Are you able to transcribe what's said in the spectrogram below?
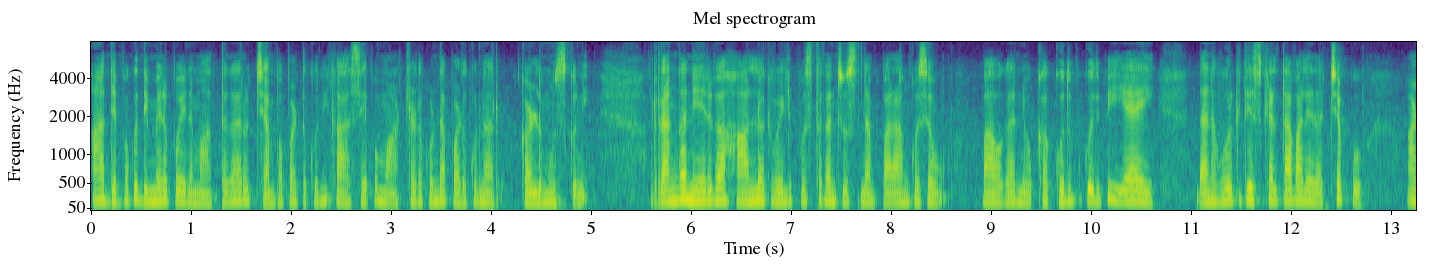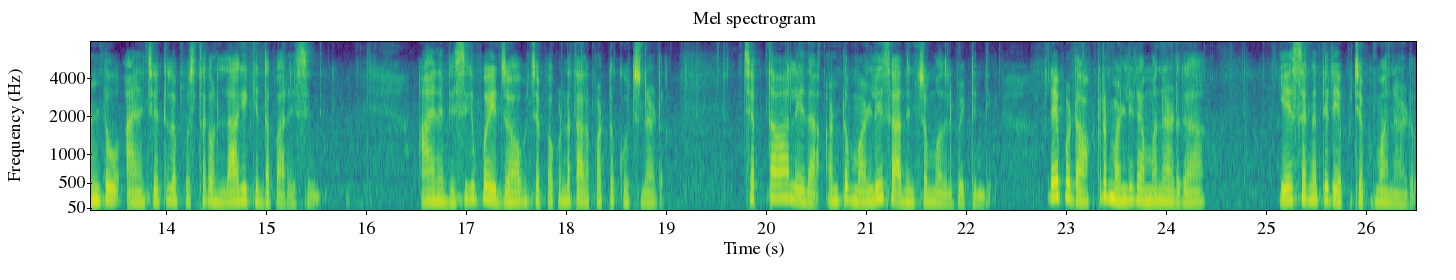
ఆ దెబ్బకు దిమ్మెరపోయిన మా అత్తగారు చెంప పట్టుకుని కాసేపు మాట్లాడకుండా పడుకున్నారు కళ్ళు మూసుకుని. రంగ నేరుగా హాల్లోకి వెళ్ళి పుస్తకం చూస్తున్న పరాంకుశం బావగారిని ఒక్క కుదుపు కుదిపి ఏయ్ దాని ఊరికి తీసుకెళ్తావా లేదా చెప్పు. అంటూ ఆయన చేతిలో పుస్తకం లాగి కింద పారేసింది. ఆయన విసిగిపోయి జవాబు చెప్పకుండా తలపట్టు కూర్చున్నాడు. చెప్తావా లేదా? అంటూ మళ్ళీ సాధించడం మొదలుపెట్టింది. రేపు డాక్టర్ మళ్ళీ రమ్మన్నాడుగా? ఏ సంగతి రేపు చెప్పమన్నాడు.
